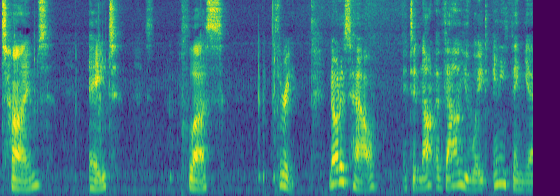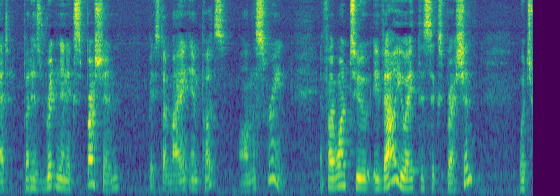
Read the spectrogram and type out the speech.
times 8 plus 3. Notice how it did not evaluate anything yet, but has written an expression based on my inputs on the screen. If I want to evaluate this expression, which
